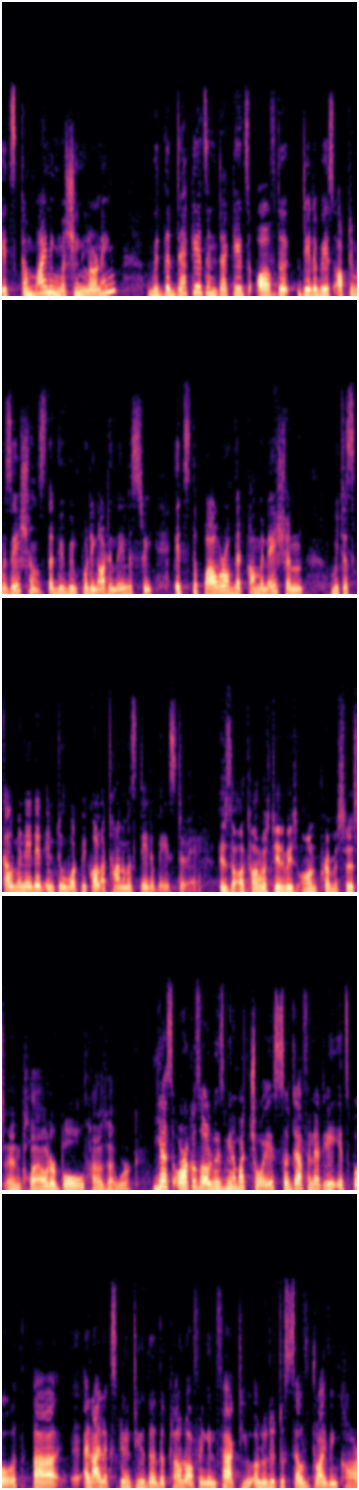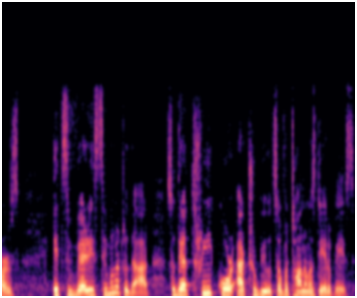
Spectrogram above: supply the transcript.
It's combining machine learning with the decades and decades of the database optimizations that we've been putting out in the industry, it's the power of that combination which has culminated into what we call autonomous database today. Is the autonomous database on premises and cloud or both? How does that work? Yes, Oracle's always been about choice, so definitely it's both. Uh, and I'll explain to you the, the cloud offering. In fact, you alluded to self-driving cars. It's very similar to that. So there are three core attributes of autonomous database.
